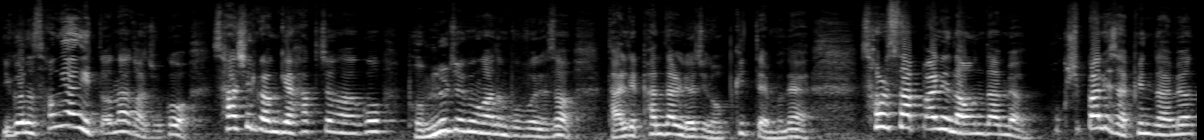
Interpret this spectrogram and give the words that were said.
이거는 성향이 떠나가지고 사실관계 확정하고 법률 적용하는 부분에서 달리 판단할 여지가 없기 때문에 설사 빨리 나온다면 혹시 빨리 잡힌다면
